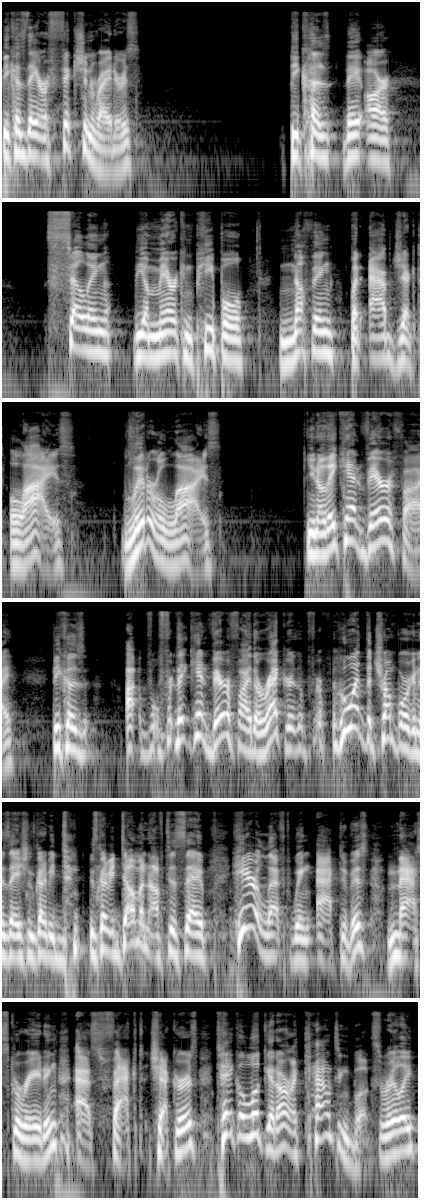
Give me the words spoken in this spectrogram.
because they are fiction writers, because they are selling the American people nothing but abject lies, literal lies. You know, they can't verify because uh, they can't verify the record. Who at the Trump organization is going to be is going to be dumb enough to say, "Here, left-wing activists masquerading as fact checkers, take a look at our accounting books." Really?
